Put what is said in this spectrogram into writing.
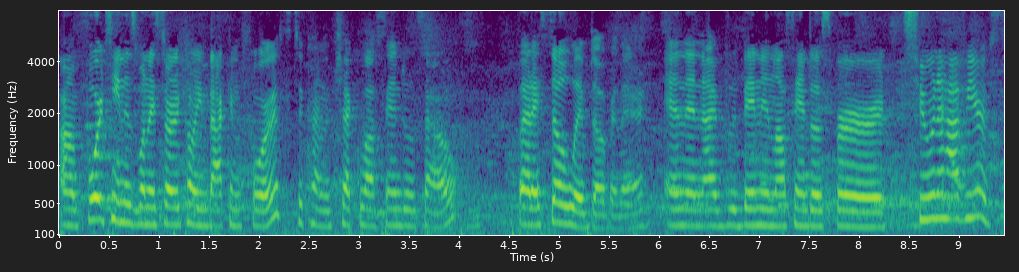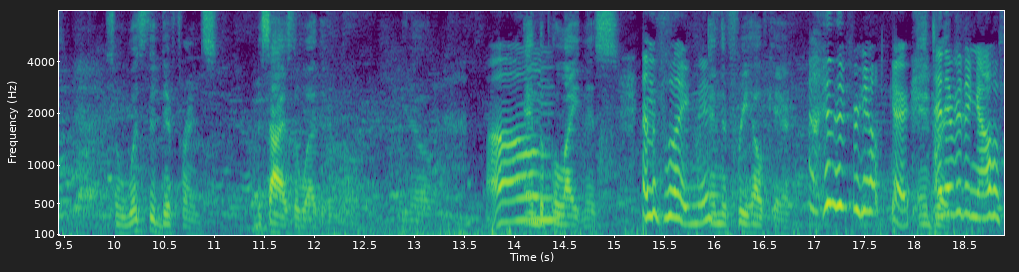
Um, 14 is when I started coming back and forth to kind of check Los Angeles out. But I still lived over there. And then I've been in Los Angeles for two and a half years. So, what's the difference besides the weather, Um, and the politeness and the politeness. and the free healthcare? and the free healthcare. And And, everything else.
